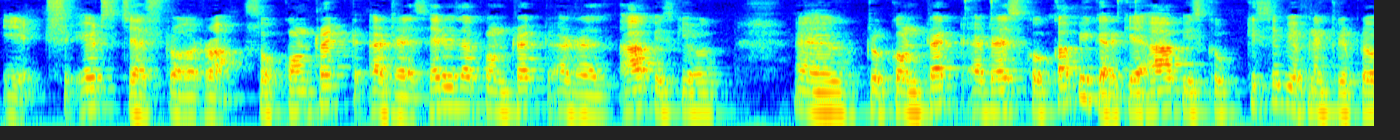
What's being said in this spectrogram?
it it's just a rock so contract address here is a contract address आप इसके कॉन्ट्रैक्ट एड्रेस को कॉपी करके आप इसको किसी भी अपने क्रिप्टो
